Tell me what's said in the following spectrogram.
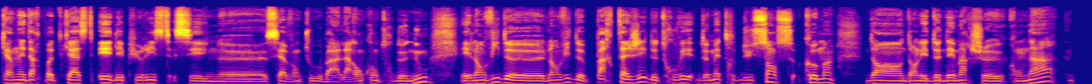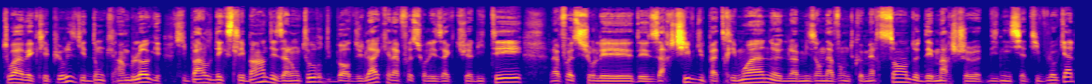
Carnet d'Art Podcast et les puristes, c'est une, euh, c'est avant tout bah, la rencontre de nous et l'envie de, l'envie de partager, de trouver, de mettre du sens commun dans, dans les deux démarches qu'on a. Toi avec les puristes, qui est donc un blog qui parle d'Aix-les-Bains, des alentours, du bord du lac, à la fois sur les actualités, à la fois sur les des archives, du patrimoine, de la mise en avant de commerçants, de démarches d'initiatives locales.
